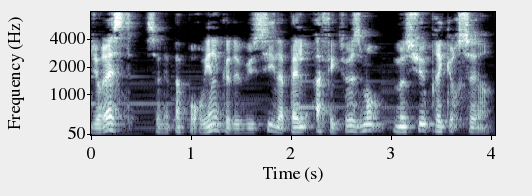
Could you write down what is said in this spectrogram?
Du reste, ce n'est pas pour rien que Debussy l'appelle affectueusement Monsieur Précurseur.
